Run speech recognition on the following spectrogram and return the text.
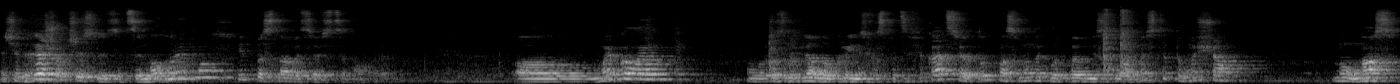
Значить, геш обчислюється цим алгоритмом, підпис ставиться ось цим алгоритмом. Ми коли розробляли українську специфікацію, тут у нас виникли певні складності, тому що ну, у нас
